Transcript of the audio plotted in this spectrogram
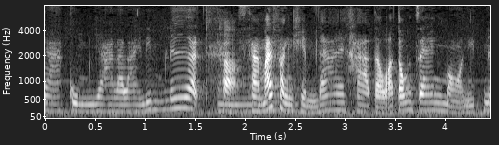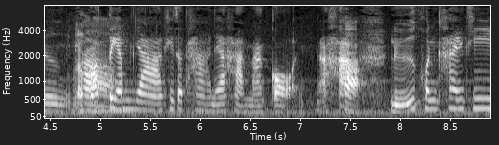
ยากลุ่มยาละลายริ่มเลือดค่ะสามารถฝังเข็มได้ค่ะ แต่ว่าต้องแจ้งหมอนิดนึง แล้วก็ค่ะเตรียมยาที่จะทานเนี่ยค่ะมาก่อนนะคะค่ะหรือคนไข้ที่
